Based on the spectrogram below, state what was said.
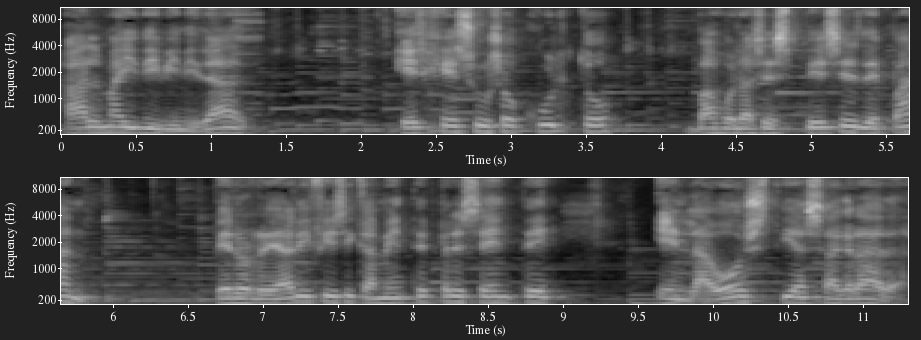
alma y divinidad. Es Jesús oculto bajo las especies de pan, pero real y físicamente presente en la hostia sagrada.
